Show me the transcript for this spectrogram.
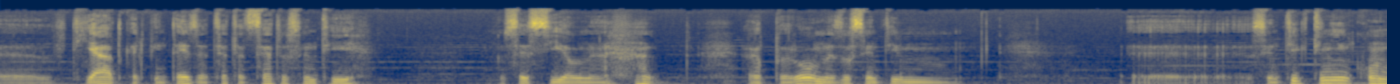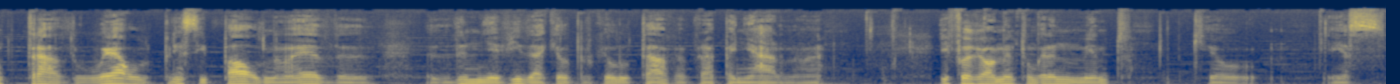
eh, de teatro, carpinteiros, etc, etc. Eu senti, não sei se ele reparou, mas eu senti-me. Eh, senti que tinha encontrado o elo principal, não é? Da minha vida, aquele porque eu lutava para apanhar, não é? E foi realmente um grande momento que eu. esse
